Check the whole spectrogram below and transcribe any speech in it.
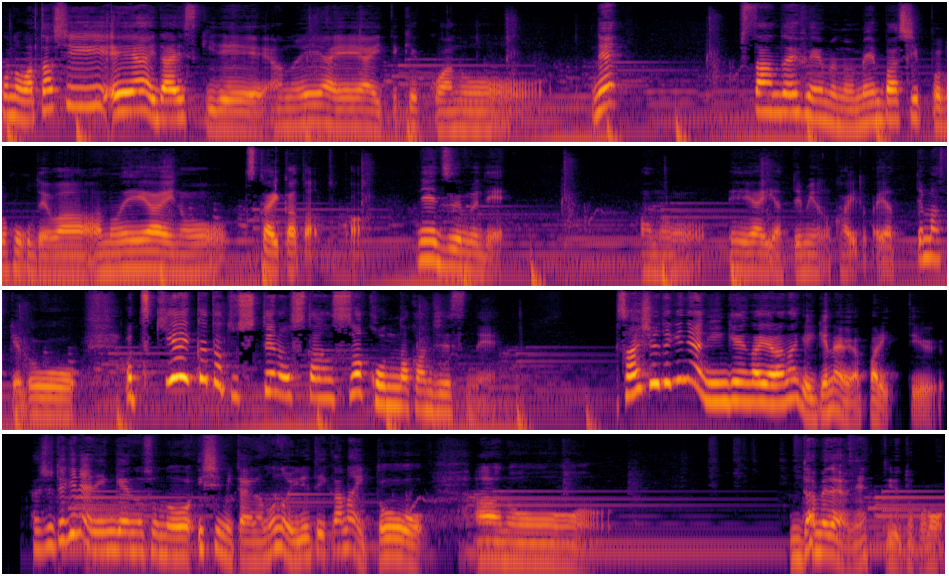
この私 AI 大好きで、あの AI、AI って結構あの、ね、スタンド FM のメンバーシップの方では、あの AI の使い方とか、ね、ズームで、あの、AI やってみようの回とかやってますけど、まあ、付き合い方としてのスタンスはこんな感じですね。最終的には人間がやらなきゃいけないよ、やっぱりっていう。最終的には人間のその意志みたいなものを入れていかないと、あのダメだよねっていうところ。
